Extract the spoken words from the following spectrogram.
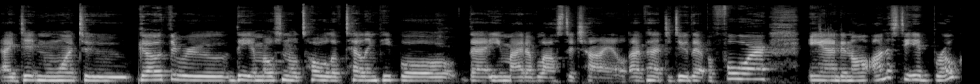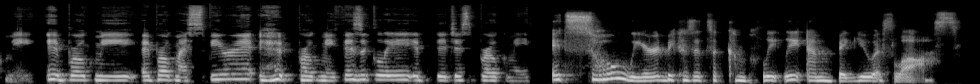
I didn't want to go through the emotional toll of telling people that you might have lost a child. I've had to do that before. And in all honesty, it broke me. It broke me. It broke my spirit. It broke me physically. It, it just broke me. It's so weird because it's a completely ambiguous loss.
